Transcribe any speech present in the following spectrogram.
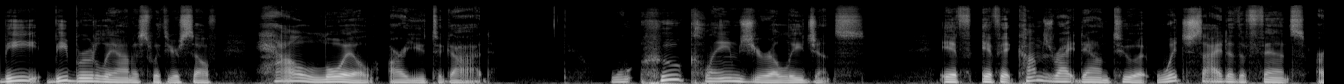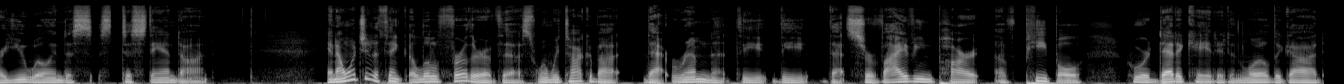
Be, be brutally honest with yourself. How loyal are you to God? Who claims your allegiance? If, if it comes right down to it, which side of the fence are you willing to, to stand on? And I want you to think a little further of this when we talk about that remnant, the, the, that surviving part of people who are dedicated and loyal to God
